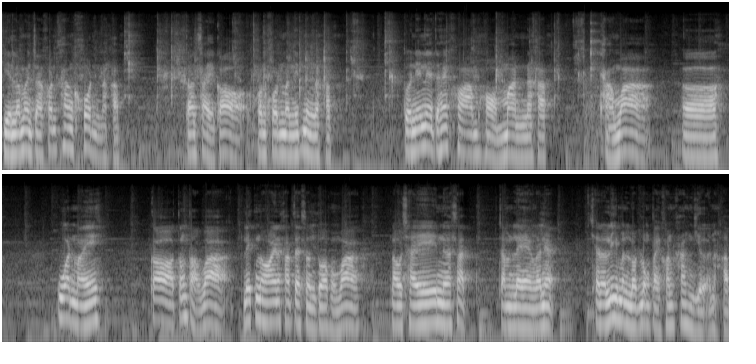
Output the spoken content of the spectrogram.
เย็นแล้วมันจะค่อนข้างข้นนะครับ ตอนใส่ก็คนๆมันนิดนึงนะครับ ตัวนี้เนี่ยจะให้ความหอมมันนะครับ ถามว่าเอ่ออ้วนไหมก็ต้องตอบว่าเล็กน้อยนะครับ แต่ส่วนตัวผมว่าเราใช้เนื้อสัตว์จำแรงแล้วเนี่ยแคลอรี่มันลดลงไปค่อนข้างเยอะนะครับ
